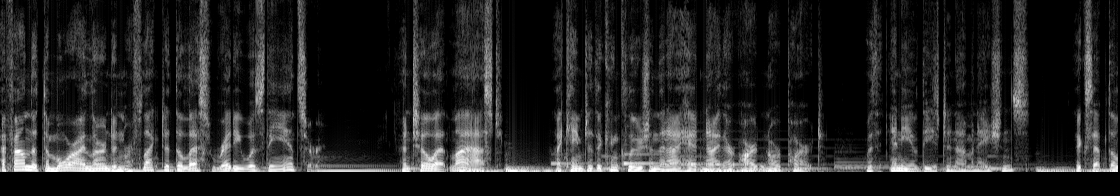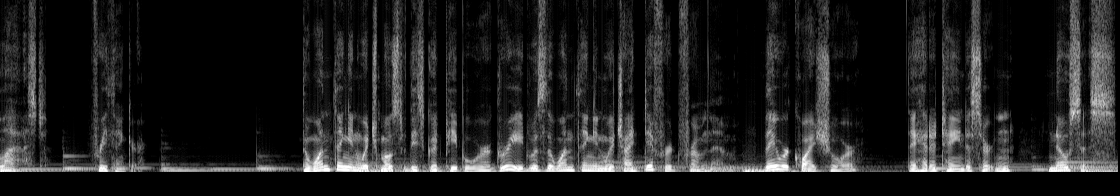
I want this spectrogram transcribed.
I found that the more I learned and reflected, the less ready was the answer. Until at last, I came to the conclusion that I had neither art nor part with any of these denominations, except the last, freethinker. The one thing in which most of these good people were agreed was the one thing in which I differed from them. They were quite sure they had attained a certain gnosis,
